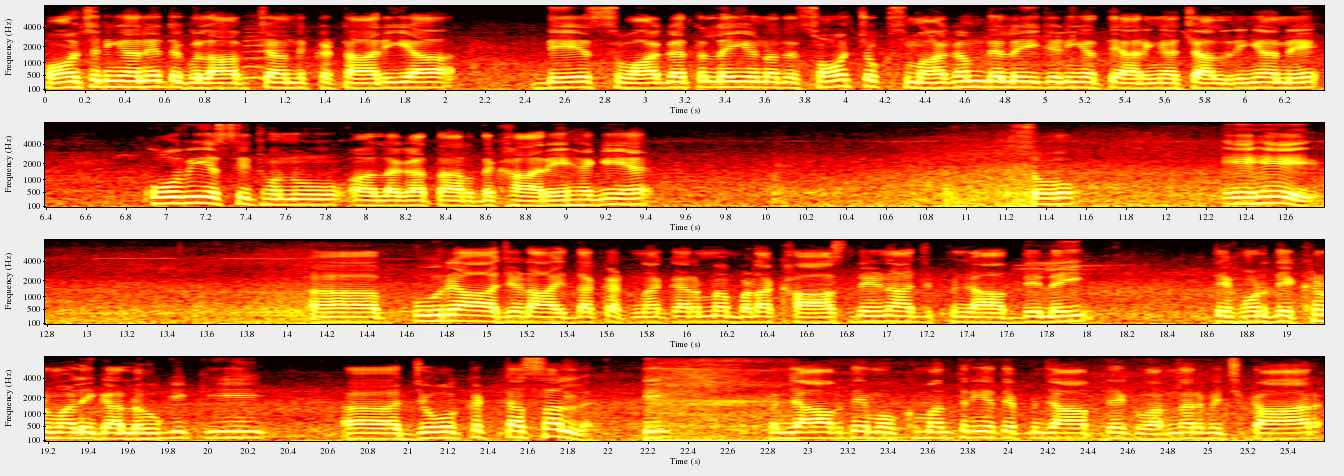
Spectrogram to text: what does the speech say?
ਪਹੁੰਚ ਰਹੀਆਂ ਨੇ ਤੇ ਗੁਲਾਬ ਚੰਦ ਕਟਾਰੀਆ ਦੇ ਸਵਾਗਤ ਲਈ, ਉਹਨਾਂ ਦੇ ਸਹੁੰ ਚੁੱਕ ਸਮਾਗਮ ਦੇ ਲਈ ਜਿਹੜੀਆਂ ਤਿਆਰੀਆਂ ਚੱਲ ਰਹੀਆਂ ਨੇ, ਉਹ ਵੀ ਅਸੀਂ ਤੁਹਾਨੂੰ ਲਗਾਤਾਰ ਦਿਖਾ ਰਹੇ ਹੈਗੇ ਆ। ਸੋ ਇਹ ਪੂਰਾ ਜਿਹੜਾ ਅੱਜ ਦਾ ਘਟਨਾਕ੍ਰਮ ਹੈ ਬੜਾ ਖਾਸ ਦਿਨ ਅੱਜ ਪੰਜਾਬ ਦੇ ਲਈ। ਤੇ ਹੁਣ ਦੇਖਣ ਵਾਲੀ ਗੱਲ ਹੋਊਗੀ ਕਿ ਜੋ ਇੱਕ ਟਸਲ ਸੀ ਪੰਜਾਬ ਦੇ ਮੁੱਖ ਮੰਤਰੀ ਅਤੇ ਪੰਜਾਬ ਦੇ ਗਵਰਨਰ ਵਿਚਕਾਰ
